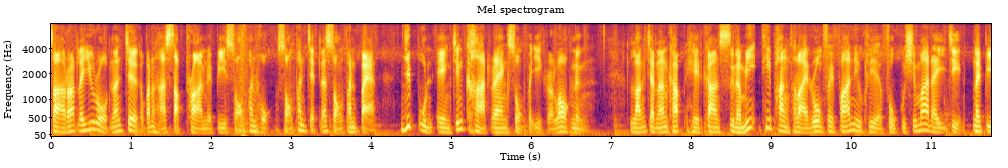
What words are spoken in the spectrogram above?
สหรัฐและยุโรปนั้นเจอกับปัญหาซับไพรม์ในปี 2006 2007 และ 2008 ญี่ปุ่นเองจึงขาดแรงส่งไปอีกระลอกหนึ่ง หลังจากนั้นครับเหตุการณ์สึนามิที่พังทลายโรงไฟฟ้านิวเคลียร์ฟุกุชิมะไดอิจิในปี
